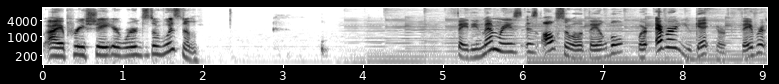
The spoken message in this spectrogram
I appreciate your words of wisdom. Fading Memories is also available wherever you get your favorite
